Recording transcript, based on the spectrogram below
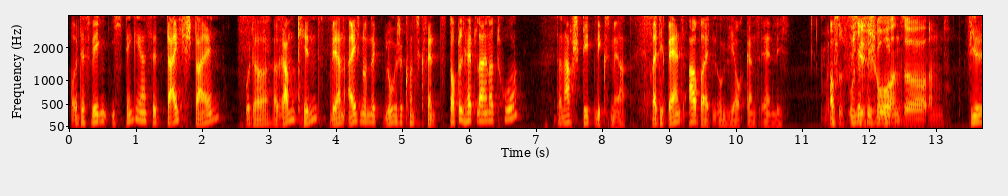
Und deswegen, ich denke, ganze Deichstein oder Rammkind wären eigentlich nur eine logische Konsequenz. Doppel-Headliner-Tour, danach steht nichts mehr. Weil die Bands arbeiten irgendwie auch ganz ähnlich. Mit Auf so viel Show Ebenen. und so und Viel,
